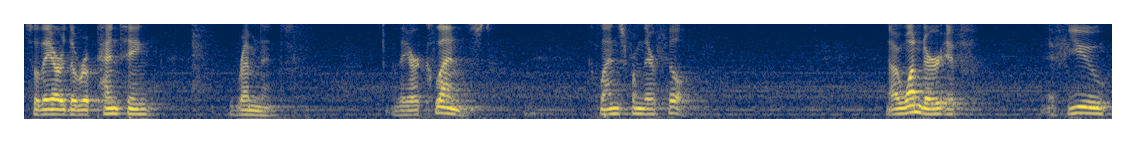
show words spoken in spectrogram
So they are the repenting remnant. They are cleansed, cleansed from their filth. Now I wonder if, if you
